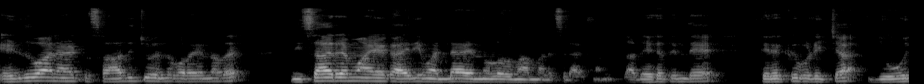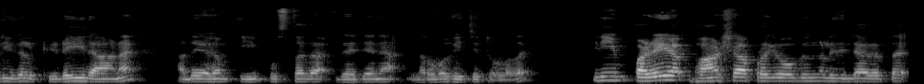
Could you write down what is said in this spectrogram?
എഴുതുവാനായിട്ട് സാധിച്ചു എന്ന് പറയുന്നത് നിസാരമായ കാര്യമല്ല എന്നുള്ളത് നാം മനസ്സിലാക്കണം. അദ്ദേഹത്തിന്റെ തിരക്ക് പിടിച്ച ജോലികൾക്കിടയിലാണ് അദ്ദേഹം ഈ പുസ്തക രചന നിർവഹിച്ചിട്ടുള്ളത്. ഇനിയും പഴയ ഭാഷാ പ്രയോഗങ്ങൾ ഇതിന്റെ അകത്ത്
